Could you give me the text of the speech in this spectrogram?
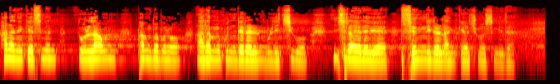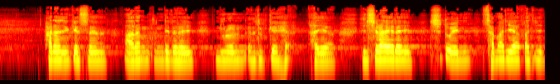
하나님께서는 놀라운 방법으로 아람 군대를 물리치고 이스라엘에게 승리를 안겨 주었습니다. 하나님께서 아람 군대들의 눈을 어둡게 하여 이스라엘의 수도인 사마리아까지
